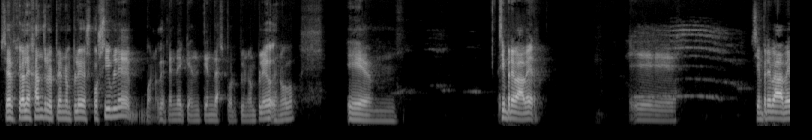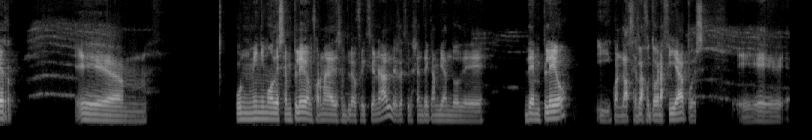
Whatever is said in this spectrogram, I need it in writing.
Sergio Alejandro, ¿el pleno empleo es posible? Bueno, depende de qué entiendas por pleno empleo, de nuevo. Eh, siempre va a haber. Eh, siempre va a haber eh, un mínimo desempleo en forma de desempleo friccional, es decir, gente cambiando de, empleo y cuando haces la fotografía, pues eh,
